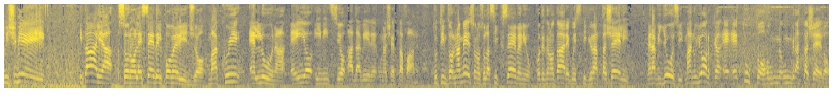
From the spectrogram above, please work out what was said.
Amici miei, Italia sono le 6 del pomeriggio, ma qui è l'una e io inizio ad avere una certa fame. Tutti intorno a me sono sulla Sixth Avenue, potete notare questi grattacieli meravigliosi, ma New York è, è tutto un, un grattacielo.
